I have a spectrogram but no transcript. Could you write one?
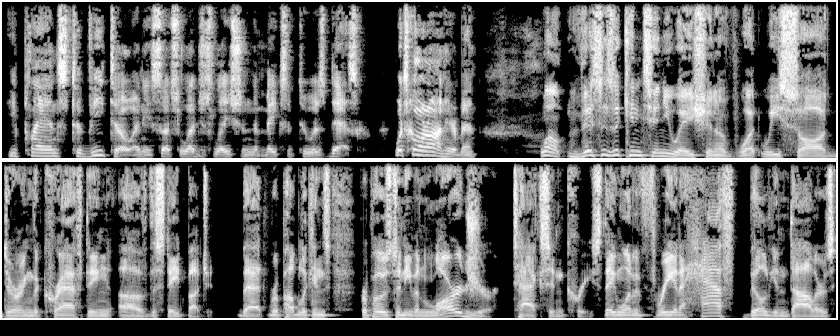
He plans to veto any such legislation that makes it to his desk. What's going on here, Ben? Well, this is a continuation of what we saw during the crafting of the state budget. That Republicans proposed an even larger tax increase. They wanted three and a half billion dollars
